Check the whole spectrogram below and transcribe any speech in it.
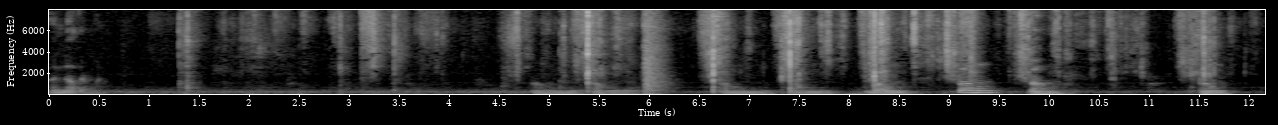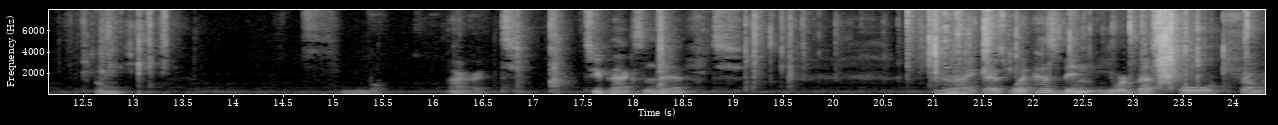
Another one. Boom, boom, boom, boom, boom. boom, boom, boom. All right, two packs left. All right, guys, what has been your best pull from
